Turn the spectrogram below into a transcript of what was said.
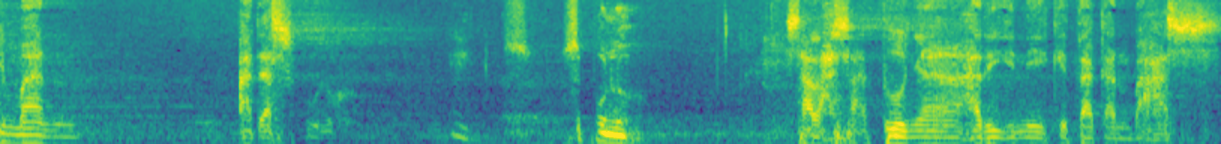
iman ada sepuluh sepuluh. Salah satunya hari ini kita akan bahas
